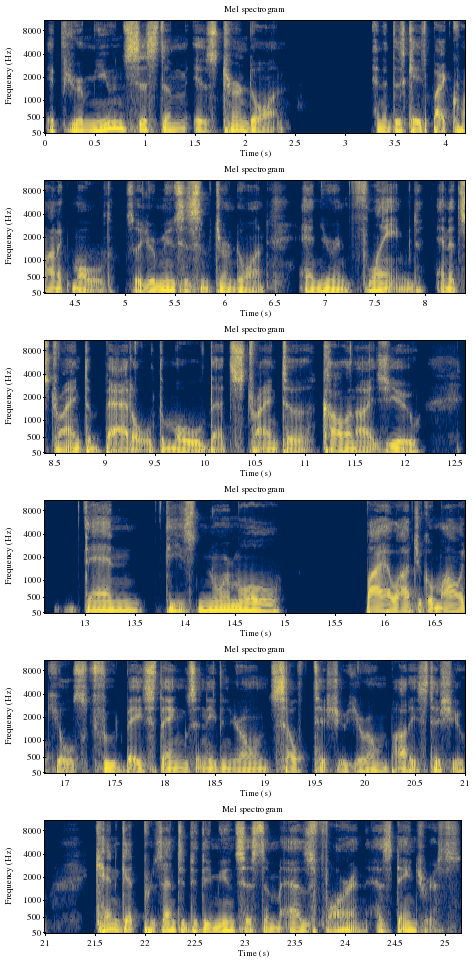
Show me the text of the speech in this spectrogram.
If your immune system is turned on, and in this case by chronic mold, so your immune system turned on and you're inflamed and it's trying to battle the mold that's trying to colonize you, then these normal biological molecules, food based things, and even your own self tissue, your own body's tissue, can get presented to the immune system as foreign, as dangerous.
